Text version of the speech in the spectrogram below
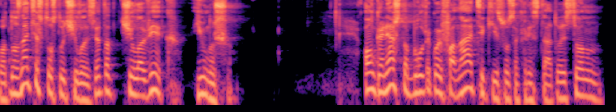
Вот, но знаете, что случилось? Этот человек, юноша, он, конечно, был такой фанатик Иисуса Христа. То есть он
